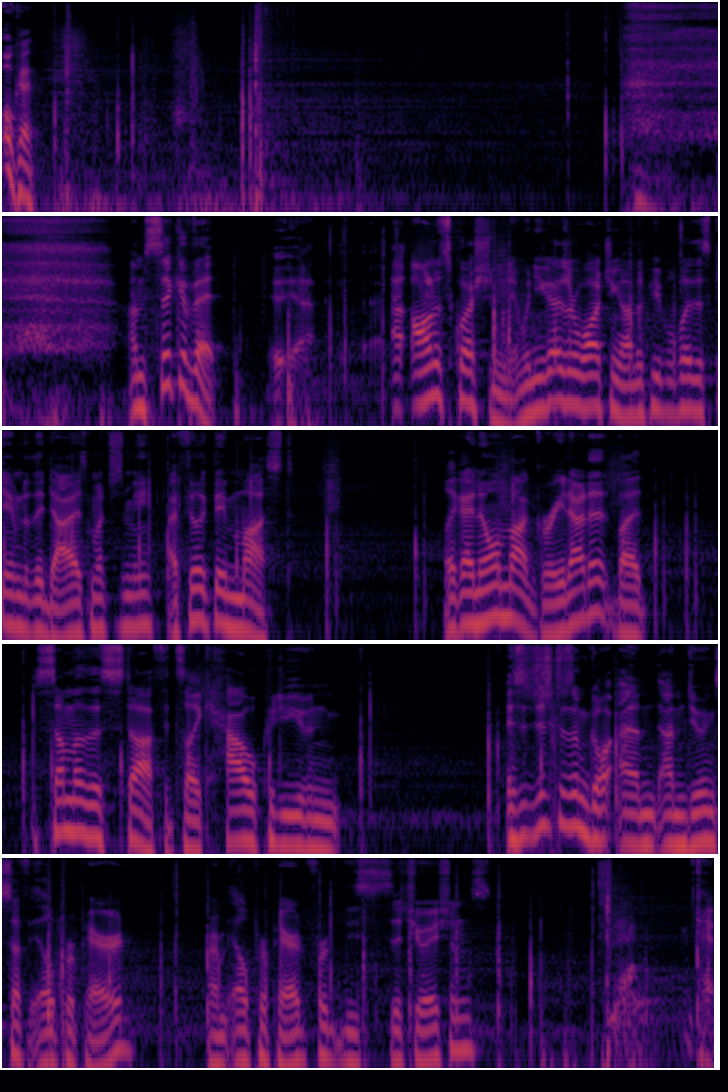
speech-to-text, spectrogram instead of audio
Okay. I'm sick of it. Uh, uh, honest question, when you guys are watching other people play this game, do they die as much as me? I feel like they must. Like, I know I'm not great at it, but some of this stuff, it's like, how could you even... Is it just because I'm going, I'm, I'm doing stuff ill-prepared? Or I'm ill-prepared for these situations? Okay. Okay.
